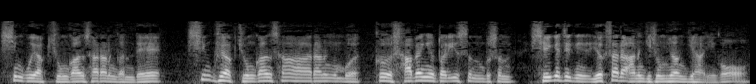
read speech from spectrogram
신구약 중간사라는 건데 신구약 중간사라는 건 뭐 그 400년 동안 있은 무슨 세계적인 역사를 아는 게 중요한 게 아니고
